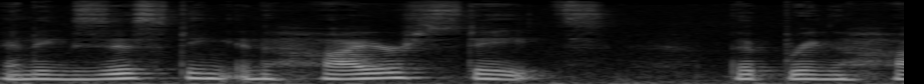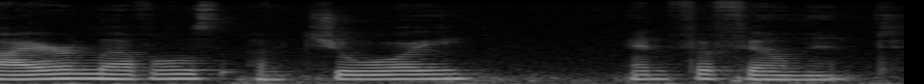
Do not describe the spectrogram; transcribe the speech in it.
and existing in higher states that bring higher levels of joy and fulfillment.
